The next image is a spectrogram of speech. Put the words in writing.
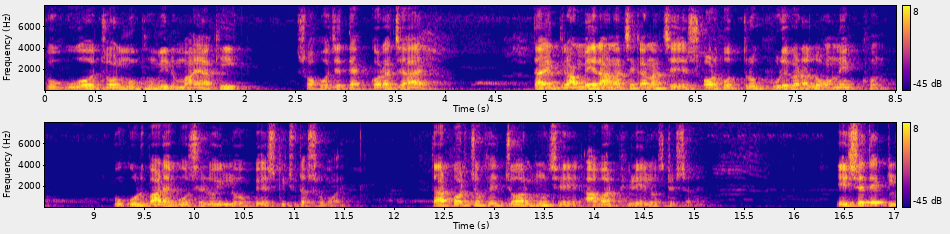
তবুও জন্মভূমির মায়া কি সহজে ত্যাগ করা যায়? তাই গ্রামের আনাচে কানাচে সর্বত্র ঘুরে বেড়ালো অনেকক্ষণ। পুকুর পাড়ে বসে রইল বেশ কিছুটা সময়। তারপর চোখে জল মুছে আবার ফিরে এলো স্টেশনে। এসে দেখল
